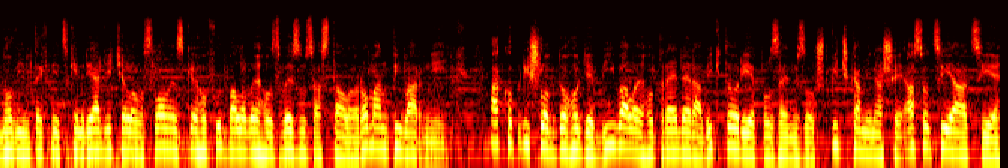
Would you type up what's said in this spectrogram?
Novým technickým riaditeľom Slovenského futbalového zväzu sa stal Roman Pivarník. Ako prišlo k dohode bývalého trénera Viktórie Plzeň so špičkami našej asociácie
